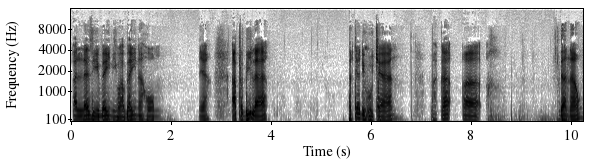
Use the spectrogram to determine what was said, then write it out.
allazi baini wa bainahum." Ya. Apabila terjadi hujan, maka uh, danau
